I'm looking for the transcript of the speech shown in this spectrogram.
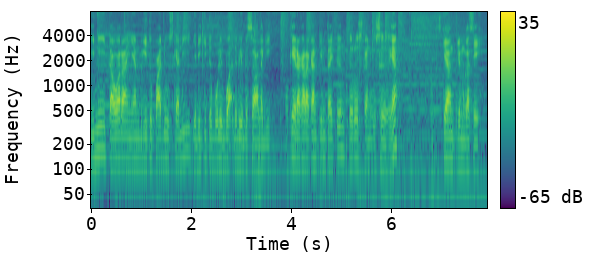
Ini tawaran yang begitu padu sekali. Jadi kita boleh buat lebih besar lagi. Okey rakan-rakan Team Titan teruskan usaha ya. Sekian terima kasih.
